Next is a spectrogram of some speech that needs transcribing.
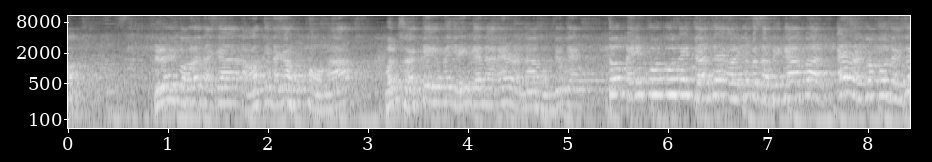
啊！亦都希望咧，大家嗱，我見大家好忙啊，揾相機咁樣影緊啊，Aaron 啊，馮小姐都俾歡呼聲掌聲，我哋今日特別嘉賓 Aaron 郭富城先。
